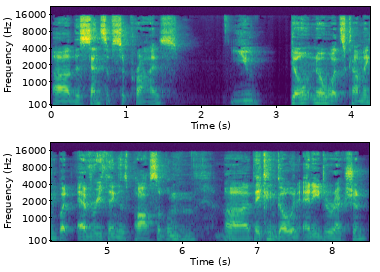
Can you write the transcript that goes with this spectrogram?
uh, the sense of surprise. You don't know what's coming, but everything is possible. Uh, they can go in any direction.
